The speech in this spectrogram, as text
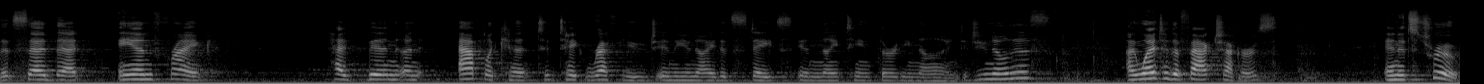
that said that Anne Frank had been an applicant to take refuge in the United States in 1939. Did you know this? I went to the fact checkers and it's true.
